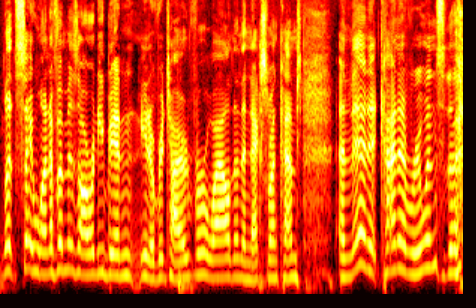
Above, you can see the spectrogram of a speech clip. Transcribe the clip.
let's say one of them has already been, you know, retired for a while, then the next one comes, and then it kind of ruins the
